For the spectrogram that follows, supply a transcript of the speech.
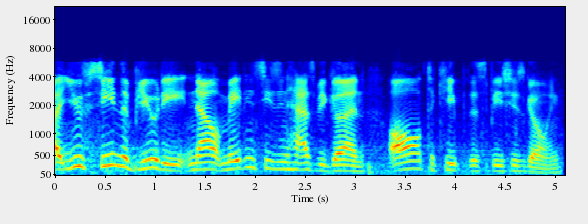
uh, you've seen the beauty. Now mating season has begun, all to keep the species going.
